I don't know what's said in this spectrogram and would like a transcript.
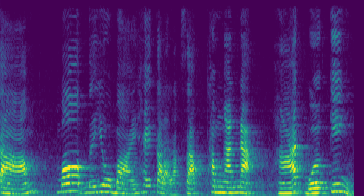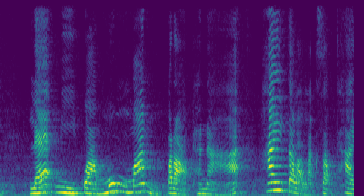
3. มอบนโยบายให้ตลาดหลักทรัพย์ทำงานหนัก hard working และมีความมุ่งมั่นปรารถนา ให้ตลาดหลักทรัพย์ไทย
